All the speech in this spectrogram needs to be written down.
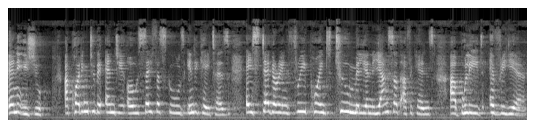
any issue According to the NGO Safer Schools indicators, a staggering 3.2 million young South Africans are bullied every year.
